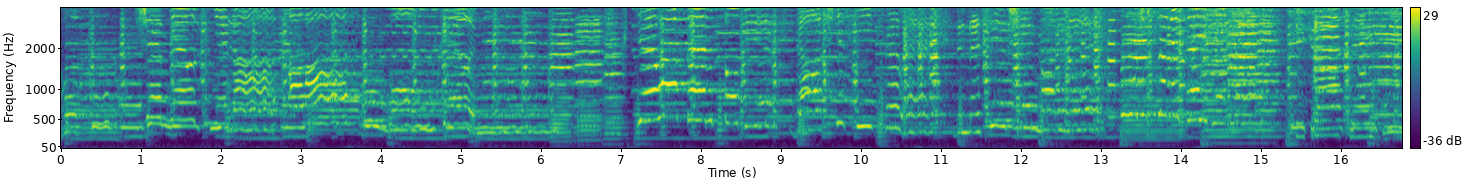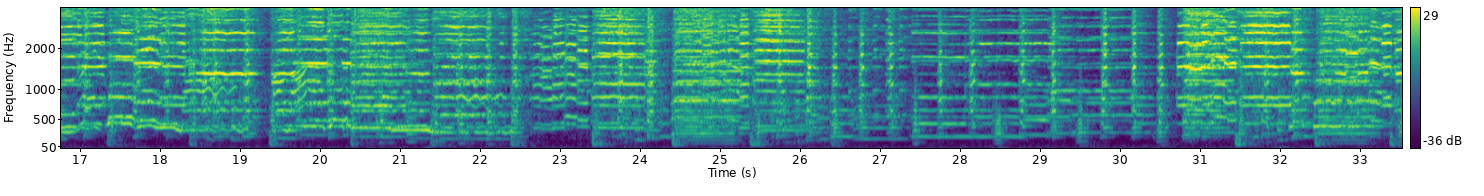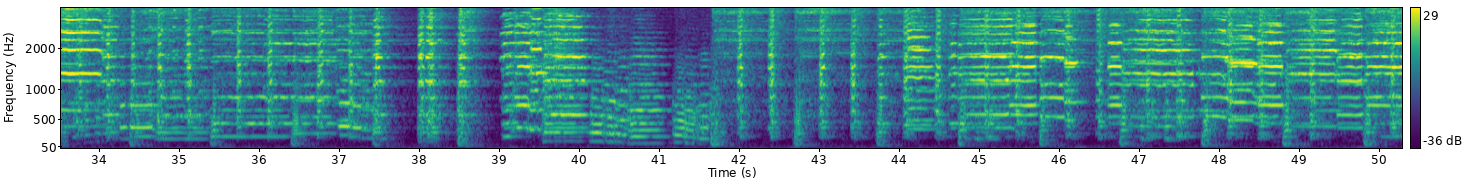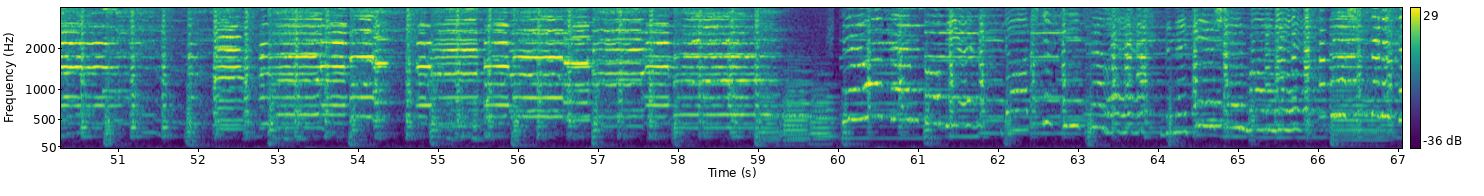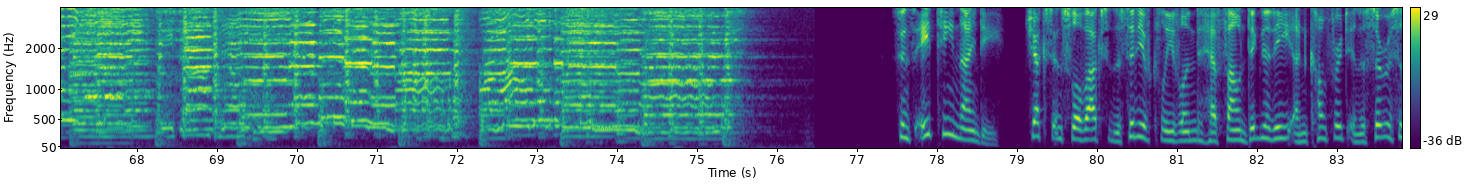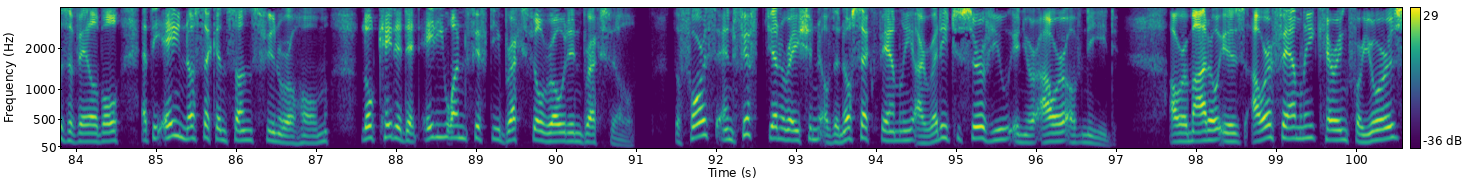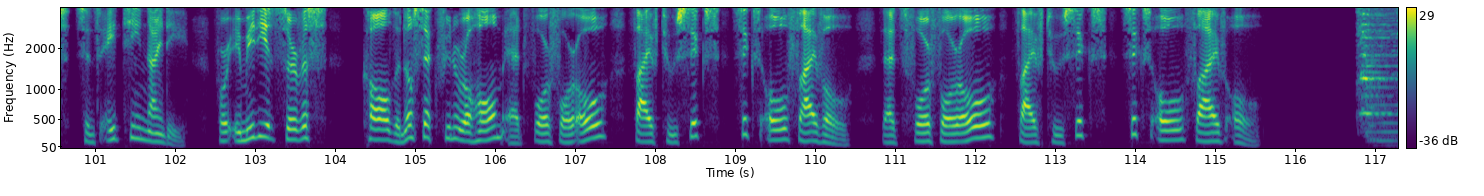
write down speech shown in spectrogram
Hochu, že měl sně rád a Since 1890, Czechs and Slovaks in the city of Cleveland have found dignity and comfort in the services available at the A. Nosek and Sons Funeral Home, located at 8150 Brecksville Road in Brecksville. The fourth and fifth generation of the Nosek family are ready to serve you in your hour of need. Our motto is Our Family Caring for Yours since 1890. For immediate service, call the Nosek Funeral Home at 440 526 6050. That's 440 526 6050.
